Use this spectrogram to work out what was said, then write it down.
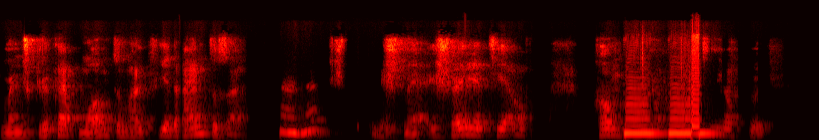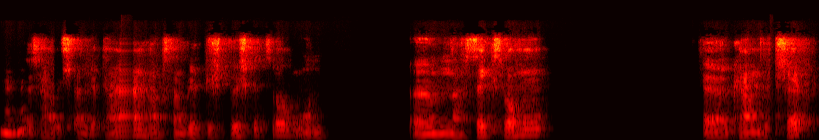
und wenn ich Glück habe, morgens um halb vier daheim zu sein. Mhm. Nicht mehr. Ich höre jetzt hier auf, komm, zieh noch, noch durch. Mhm. Das habe ich dann getan, habe es dann wirklich durchgezogen und ähm, nach sechs Wochen äh, kam der Chef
